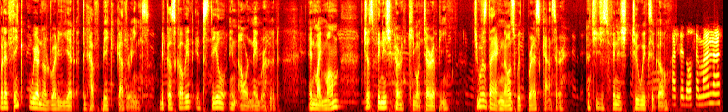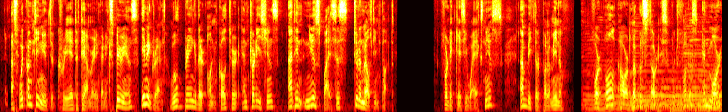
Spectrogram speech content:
But I think we are not ready yet to have big gatherings because COVID is still in our neighborhood. And my mom just finished her chemotherapy. She was diagnosed with breast cancer, and she just finished two weeks ago. Hace dos semanas. As we continue to create the American experience, immigrants will bring their own culture and traditions, adding new spices to the melting pot. For the KZYX News, I'm Victor Palomino. For all our local stories with photos and more,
